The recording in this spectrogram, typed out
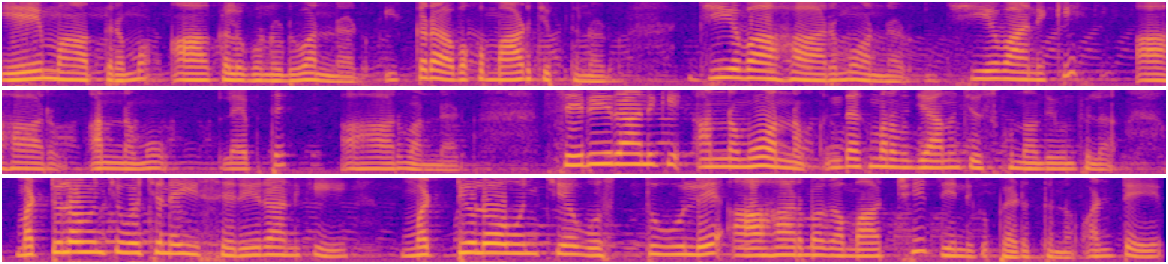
ఏ మాత్రము ఆకలిగొనుడు అన్నాడు. ఇక్కడ ఒక మాట చెప్తున్నాడు. జీవాహారము అన్నాడు. జీవానికి ఆహారం అన్నము లేకపోతే ఆహారం అన్నాడు. శరీరానికి అన్నము అన్నం ఇందాక మనం ధ్యానం చేసుకుందాం దేవుని పిల్ల. మట్టిలో ఉంచి వచ్చిన ఈ శరీరానికి మట్టిలో ఉంచే వస్తువులే ఆహారముగా మార్చి దీనికి పెడుతున్నాం. అంటే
